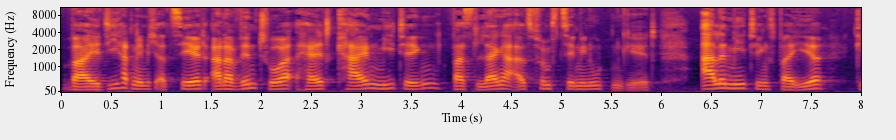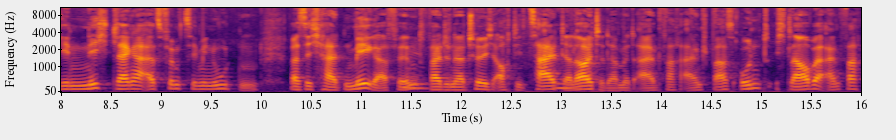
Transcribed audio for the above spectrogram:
weil die hat nämlich erzählt, Anna Wintour hält kein Meeting, was länger als 15 Minuten geht. Alle Meetings bei ihr gehen nicht länger als 15 Minuten, was ich halt mega finde, weil du natürlich auch die Zeit der Leute damit einfach einsparst. Und ich glaube einfach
